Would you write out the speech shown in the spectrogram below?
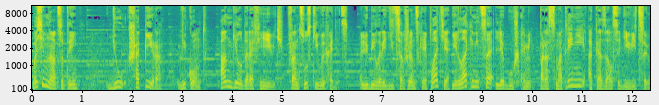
18. Дю Шапира, Виконт, Ангел Дорофеевич, французский выходец. Любил рядиться в женское платье и лакомиться лягушками. По рассмотрении оказался девицей.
